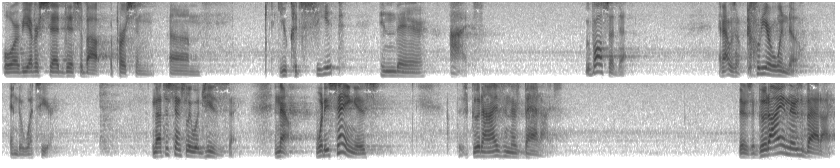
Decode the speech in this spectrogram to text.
Or have you ever said this about a person? Um, you could see it in their eyes. We've all said that. And that was a clear window into what's here. And that's essentially what Jesus is saying. And now, what he's saying is there's good eyes and there's bad eyes. There's a good eye and there's a bad eye.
